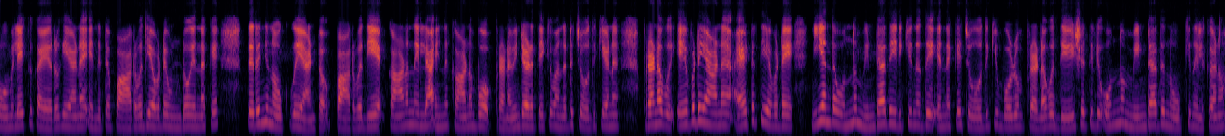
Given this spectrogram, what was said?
റൂമിലേക്ക് കയറുകയാണ്. എന്നിട്ട് പാർവതി അവിടെ ഉണ്ടോ എന്നൊക്കെ തിരഞ്ഞു നോക്കുകയാണ് കേട്ടോ പാർവതിയെ കാണുന്നില്ല എന്ന് കാണുമ്പോൾ പ്രണവിന്റെ അടുത്തേക്ക് വന്നിട്ട് ചോദിക്കുകയാണ് പ്രണവ് എവിടെയാണ്? ഏട്ടത്തി എവിടെ? നീ എന്താ ഒന്നും മിണ്ടാതെ ഇരിക്കുന്നത്? എന്നൊക്കെ ചോദിക്കുമ്പോഴും പ്രണവ് ദേഷ്യത്തിൽ ഒന്നും മിണ്ടാതെ നോക്കി നിൽക്കണം.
